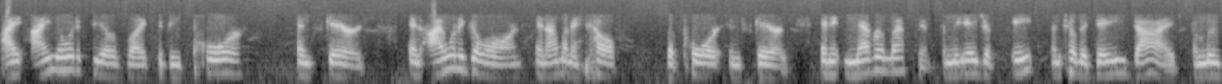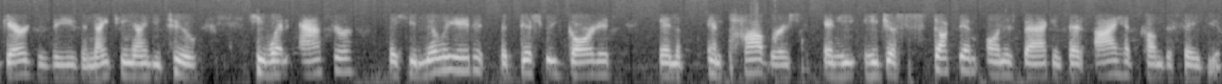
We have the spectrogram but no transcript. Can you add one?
"I I know what it feels like to be poor and scared, and I want to go on and I want to help the poor and scared." And it never left him. From the age of eight until the day he died from Lou Gehrig's disease in 1992, he went after the humiliated, the disregarded, and impoverished, and he, he just stuck them on his back and said, I have come to save you.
